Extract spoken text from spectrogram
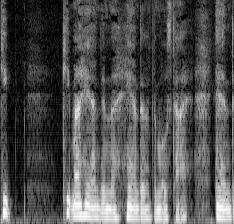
keep keep my hand in the hand of the Most High and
